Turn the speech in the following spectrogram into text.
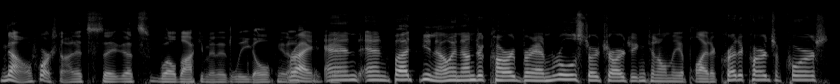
No, of course not. It's uh, that's well documented, legal. You know. right. you And and but you know, in undercard brand rules, surcharging can only apply to credit cards, of course.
